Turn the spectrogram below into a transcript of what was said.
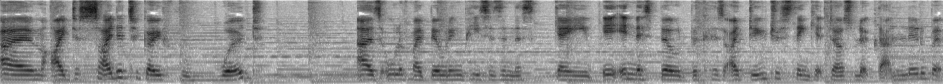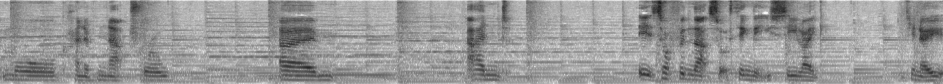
Um, I decided to go for wood as all of my building pieces in this game in this build because I do just think it does look that little bit more kind of natural um, and it's often that sort of thing that you see like you know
